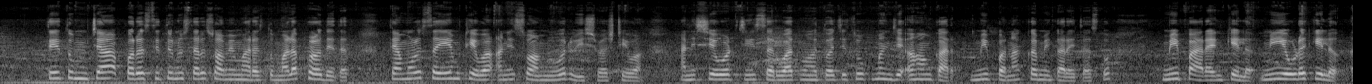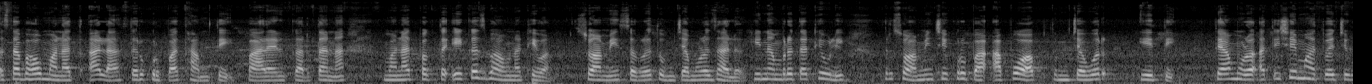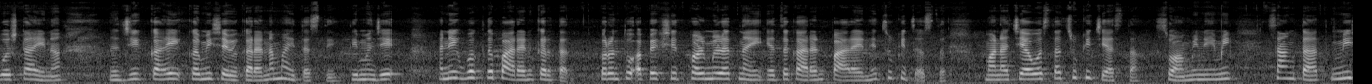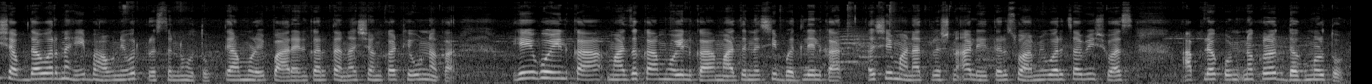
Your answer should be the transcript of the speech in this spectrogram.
ते तुमच्या परिस्थितीनुसार स्वामी महाराज तुम्हाला फळ देतात. त्यामुळे संयम ठेवा आणि स्वामीवर विश्वास ठेवा. आणि शेवटची सर्वात महत्त्वाची चूक म्हणजे अहंकार. मीपणा कमी करायचा असतो. मी पारायण केलं मी एवढं केलं असा भाव मनात आला तर कृपा थांबते. पारायण करताना मनात फक्त एकच भावना ठेवा. स्वामी सगळं तुमच्यामुळं झालं. ही नम्रता ठेवली तर स्वामींची कृपा आपोआप तुमच्यावर येते. त्यामुळं अतिशय महत्त्वाची गोष्ट आहे ना जी काही कमी सेवेकरांना माहीत असते. ती म्हणजे अनेक भक्त पारायण करतात परंतु अपेक्षित फळ मिळत नाही याचं कारण पारायण हे चुकीचं असतं. मनाची अवस्था चुकीची असता. स्वामी नेहमी सांगतात मी शब्दावर नाही भावनेवर प्रसन्न होतो. त्यामुळे पारायण करताना शंका ठेवू नका. हे होईल का? माझं काम होईल का? माझं नशीब बदलेल का? असे मनात प्रश्न आले तर स्वामीवरचा विश्वास आपल्याकडून नकळत डगमळतो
